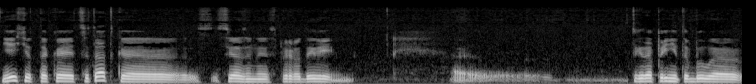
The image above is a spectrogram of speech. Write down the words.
Есть вот такая цитатка, э, связанная с природой времени. Тогда принято было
